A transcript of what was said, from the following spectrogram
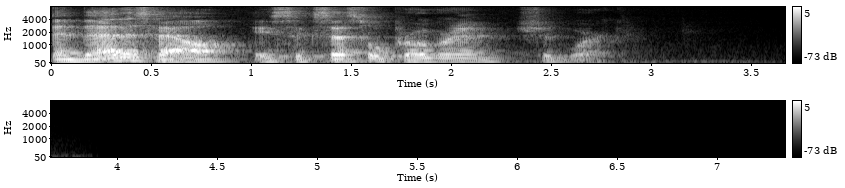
And that is how a successful program should work.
